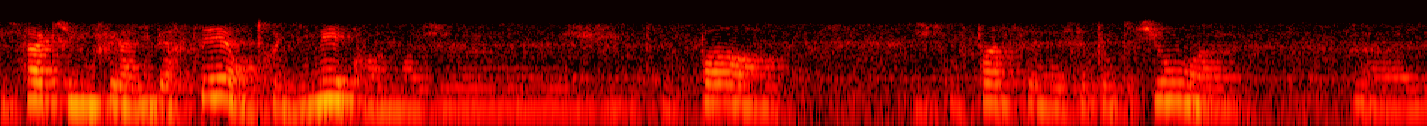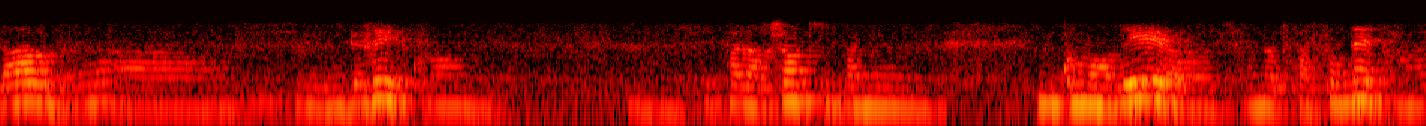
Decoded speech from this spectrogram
C'est ça qui nous fait la liberté, entre guillemets, quoi. Moi, je ne trouve pas, je trouve pas ce- cette option là à c'est pas l'argent qui va nous, commander euh, sur notre façon d'être. hein.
